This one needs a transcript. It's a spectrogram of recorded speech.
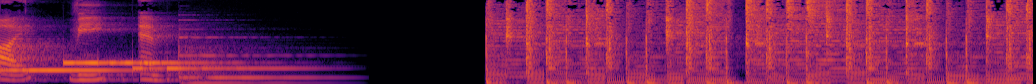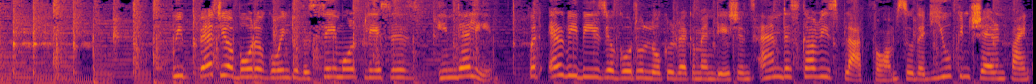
I V M. We bet you're bored of going to the same old places in Delhi. But LBB is your go to local recommendations and discoveries platform so that you can share and find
